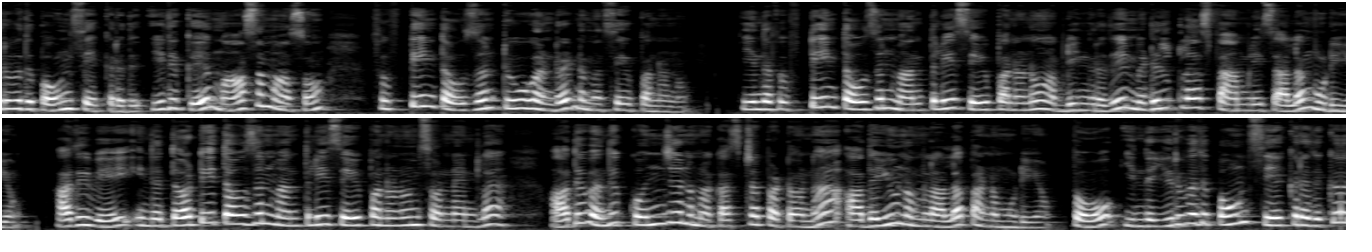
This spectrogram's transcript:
இருபது பவுன் சேர்க்குறது. இதுக்கு மாதம் மாதம் ஃபிஃப்டீன் தௌசண்ட் டூ ஹண்ட்ரட் நம்ம சேவ் பண்ணணும். இந்த ஃபிஃப்டீன் தௌசண்ட் மந்த்லி சேவ் பண்ணணும் அப்படிங்கிறது மிடில் கிளாஸ் ஃபேமிலிஸால் முடியும். அதுவே இந்த தேர்ட்டி தௌசண்ட் மந்த்லி சேவ் பண்ணணும்னு சொன்னேன்ல அது வந்து கொஞ்சம் நம்ம கஷ்டப்பட்டோன்னா அதையும் நம்மளால் பண்ண முடியும். இப்போது இந்த இருபது பவுண்ட் சேர்க்கறதுக்கு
